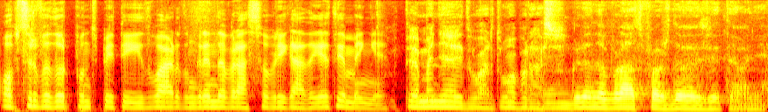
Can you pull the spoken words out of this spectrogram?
observador.pt. Eduardo, um grande abraço, obrigada e até amanhã. Até amanhã, Eduardo, um abraço. Um grande abraço para os dois e até amanhã.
